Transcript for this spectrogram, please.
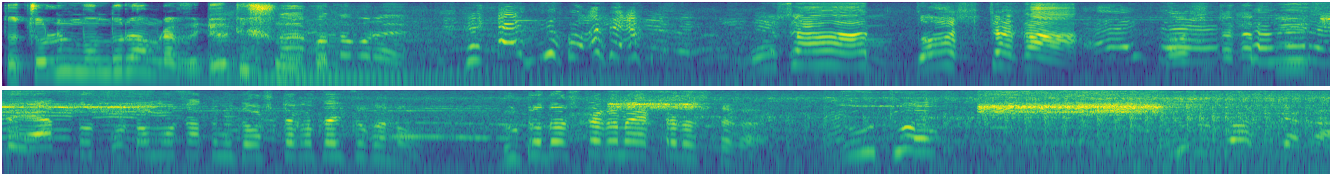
তো চলুন বন্ধুরা আমরা ভিডিওটি শুরু করি কত করে। মোচা দশ টাকা। দশ টাকা পিস এত ছোট মোচা তুমি দশ টাকা চাইছো কেন? দুটো দশ টাকা না একটা দশ টাকা? দুটো। দুটো দশ টাকা।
